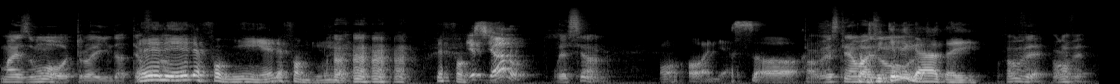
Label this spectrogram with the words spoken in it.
mais um ou outro ainda. Até ele, ele é fominha, ele é fominha. ele é fominha. Esse ano? Esse ano. olha só. Talvez tenha então, mais fique um. Fique ligado aí. Vamos ver, vamos ver.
